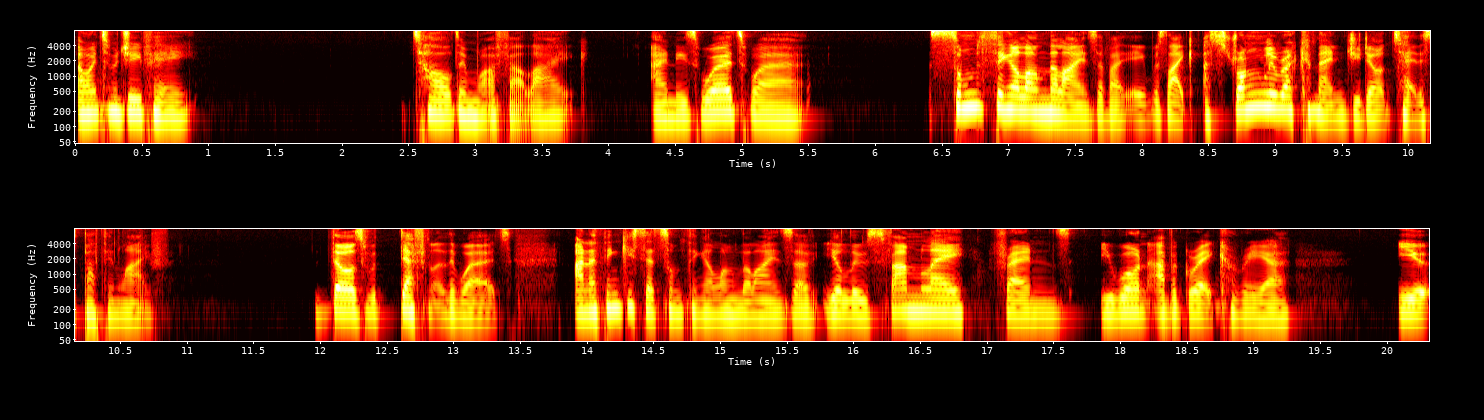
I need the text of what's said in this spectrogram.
I went to my GP, told him what I felt like, and his words were something along the lines of it was like, I strongly recommend you don't take this path in life. Those were definitely the words. And I think he said something along the lines of you'll lose family, friends, you won't have a great career, you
